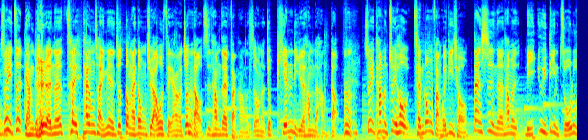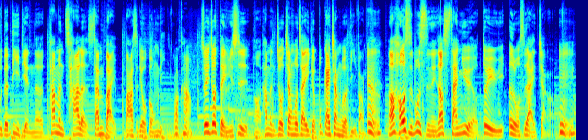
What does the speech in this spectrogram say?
所以这两个人呢，在太空船里面就动来动去啊，或者怎样的，就导致他们在返航的时候呢，就偏离了他们的航道。嗯，所以他们最后成功返回地球，但是呢，他们离预定着陆的地点呢，他们差了三百八十六公里。我靠！所以就等于是哦，他们就降落在一个不该降落的地方。嗯，然后好死不死呢，你知道三月哦，对于俄罗斯来讲哦，嗯嗯，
